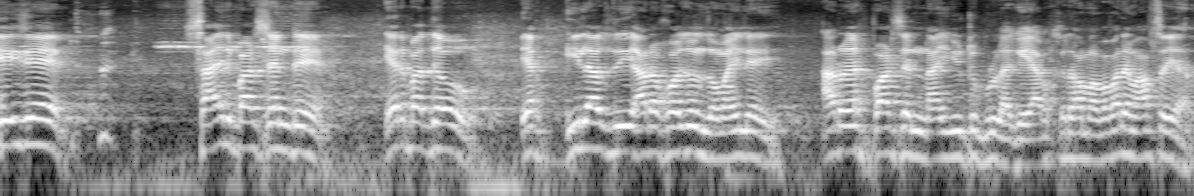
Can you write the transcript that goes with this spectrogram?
এই যে চার পার্সেন্টে এর বাদেও এক ইলা যদি আরও কয়জন জমাইলে আরও এক পার্সেন্ট নাই ইউটিউব লাগে। আর আমার বাবারে মাফ চাই আর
